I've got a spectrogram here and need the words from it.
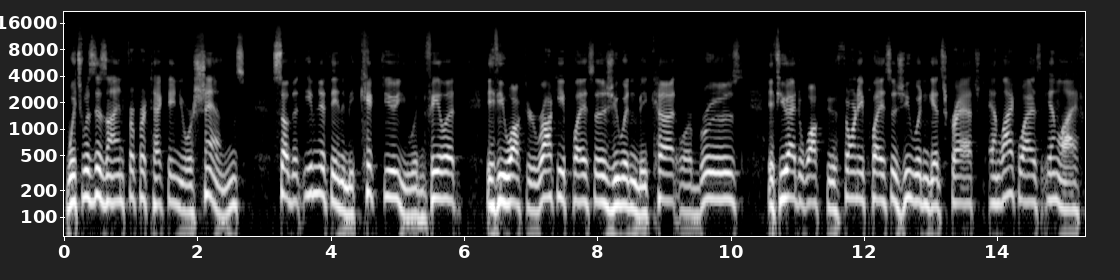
which was designed for protecting your shins so that even if the enemy kicked you, you wouldn't feel it. If you walked through rocky places, you wouldn't be cut or bruised. If you had to walk through thorny places, you wouldn't get scratched. And likewise, in life,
